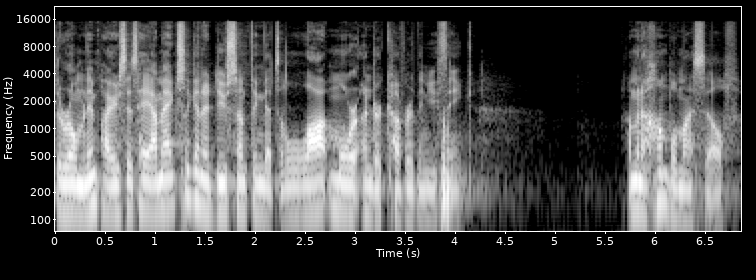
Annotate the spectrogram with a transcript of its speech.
the Roman Empire, he says, Hey, I'm actually going to do something that's a lot more undercover than you think. I'm going to humble myself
